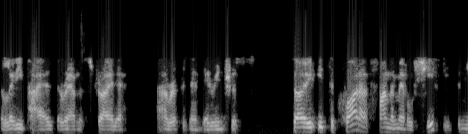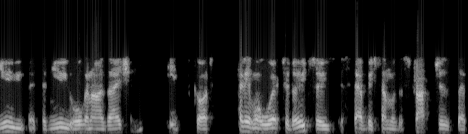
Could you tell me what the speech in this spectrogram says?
The levy payers around Australia uh, represent their interests. So it's a quite a fundamental shift. It's a new it's a new organisation. It's got plenty more work to do to establish some of the structures that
